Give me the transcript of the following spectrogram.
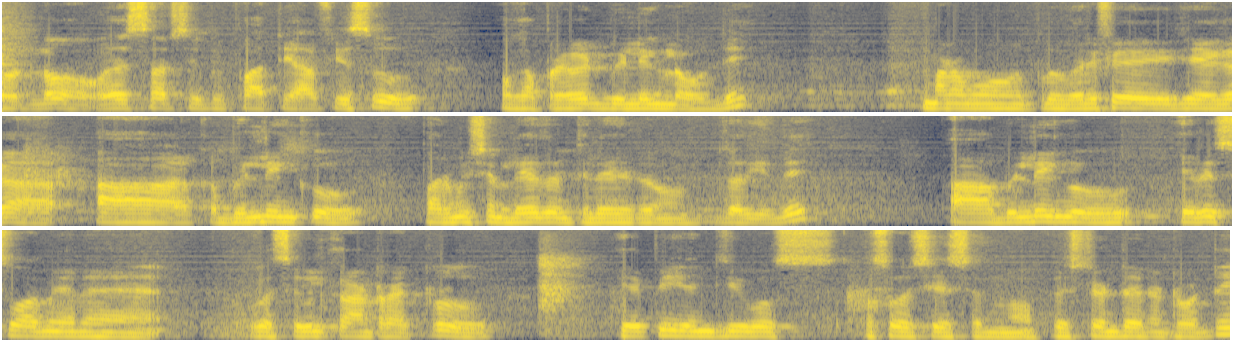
రోడ్లో వైఎస్ఆర్సీపీ పార్టీ ఆఫీసు ఒక ప్రైవేట్ బిల్డింగ్లో ఉంది. మనము ఇప్పుడు వెరిఫై చేయగా ఆ యొక్క బిల్డింగ్కు పర్మిషన్ లేదని తెలియడం జరిగింది. ఆ బిల్డింగు ఎరిస్వామి అనే ఒక civil contractor AP NGOs association president అయినటువంటి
